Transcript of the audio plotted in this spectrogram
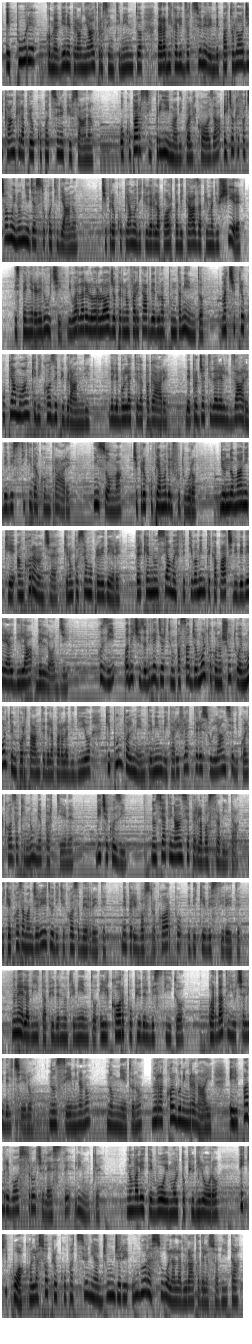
Eppure, come avviene per ogni altro sentimento, la radicalizzazione rende patologica anche la preoccupazione più sana. Occuparsi prima di qualcosa è ciò che facciamo in ogni gesto quotidiano. Ci preoccupiamo di chiudere la porta di casa prima di uscire, di spegnere le luci, di guardare l'orologio per non fare tardi ad un appuntamento, ma ci preoccupiamo anche di cose più grandi, delle bollette da pagare, dei progetti da realizzare, dei vestiti da comprare. Insomma, ci preoccupiamo del futuro, di un domani che ancora non c'è, che non possiamo prevedere, perché non siamo effettivamente capaci di vedere al di là dell'oggi. Così ho deciso di leggerti un passaggio molto conosciuto e molto importante della parola di Dio che puntualmente mi invita a riflettere sull'ansia di qualcosa che non mi appartiene. Dice così, non siate in ansia per la vostra vita, di che cosa mangerete o di che cosa berrete, né per il vostro corpo e di che vestirete. Non è la vita più del nutrimento e il corpo più del vestito. Guardate gli uccelli del cielo, non seminano, non mietono, non raccolgono in granai, e il Padre vostro celeste li nutre. Non valete voi molto più di loro? E chi può con la sua preoccupazione aggiungere un'ora sola alla durata della sua vita?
